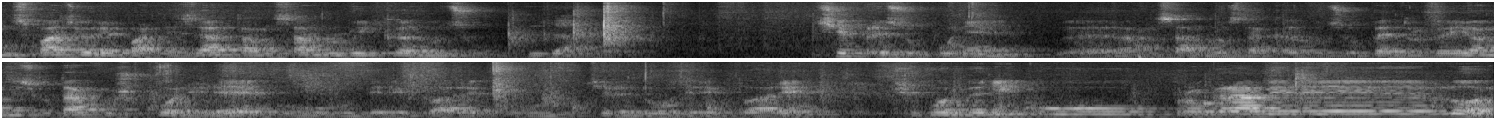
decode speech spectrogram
un spațiu repartizat ansamblului Căluțu. Da. Ce presupune uh, ansamblul ăsta Căluțu? Pentru că eu am discutat cu școlile, cu directoare, cu cele două directoare și vor veni cu programele lor,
